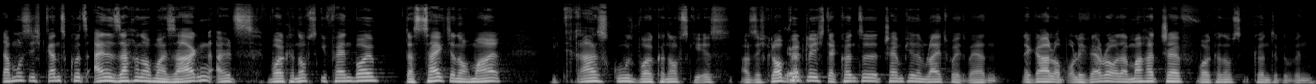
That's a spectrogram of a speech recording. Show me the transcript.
da muss ich ganz kurz eine Sache nochmal sagen, als Volkanowski-Fanboy. Das zeigt ja nochmal, wie krass gut Volkanowski ist. Also ich glaube ja. wirklich, der könnte Champion im Lightweight werden. Egal ob Oliveira oder Machachev, Volkanowski könnte gewinnen.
